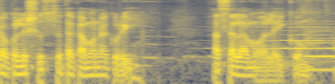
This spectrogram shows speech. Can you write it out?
সকলে সুস্থতা কামনা করি। আসসালামু আলাইকুম।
